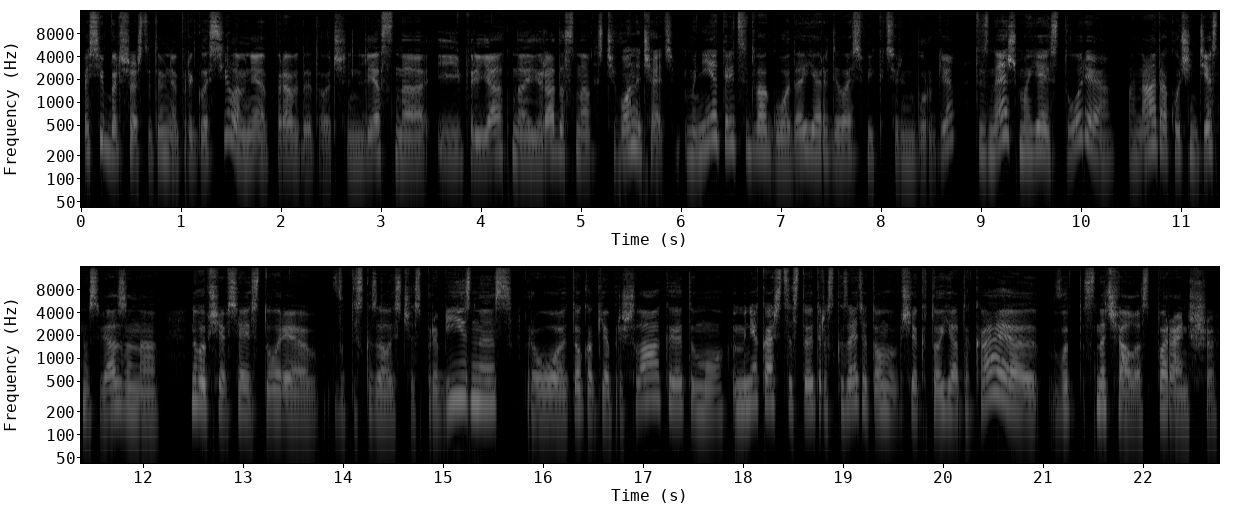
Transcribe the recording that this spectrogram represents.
Спасибо большое, что ты меня пригласила. Мне, правда, это очень лестно и приятно, и радостно. С чего начать? Мне 32 года, я родилась в Екатеринбурге. Ты знаешь, моя история, она так очень тесно связана... Ну, вообще, вся история, вот ты сказала сейчас про бизнес, про то, как я пришла к этому. Мне кажется, стоит рассказать о том вообще, кто я такая, вот сначала, пораньше.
